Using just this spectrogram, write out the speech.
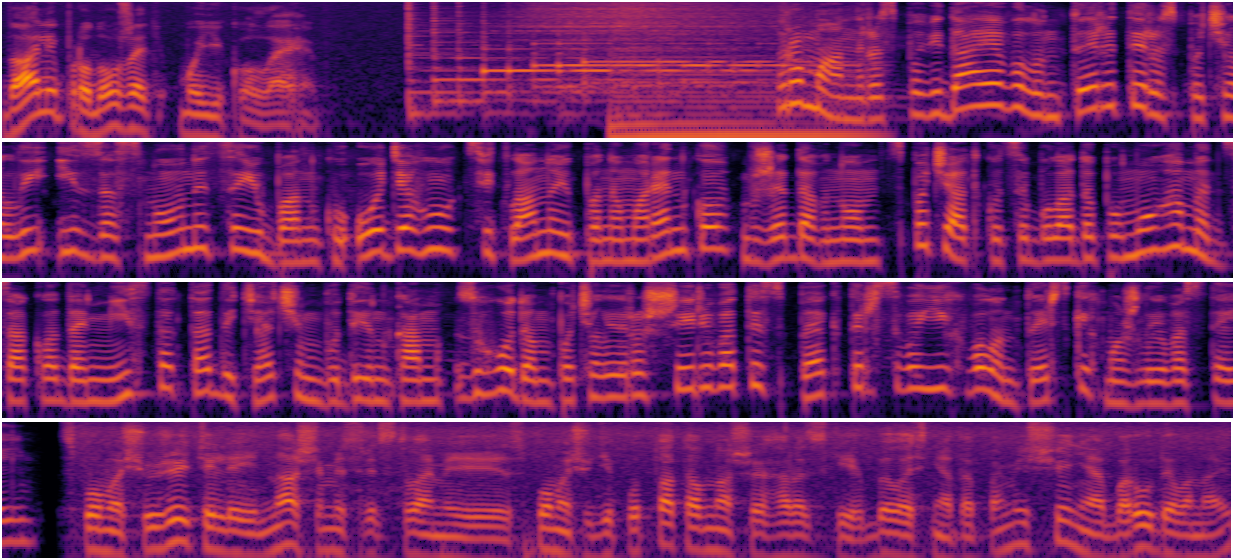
Далі продовжать мої колеги. Роман розповідає, волонтерити розпочали із засновницею банку одягу Світланою Пономаренко вже давно. Спочатку це була допомога медзакладам міста та дитячим будинкам. Згодом почали розширювати спектр своїх волонтерських можливостей. С помощью жителей, нашими средствами, с помощью депутатов наших городских было снято помещение, оборудовано, и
